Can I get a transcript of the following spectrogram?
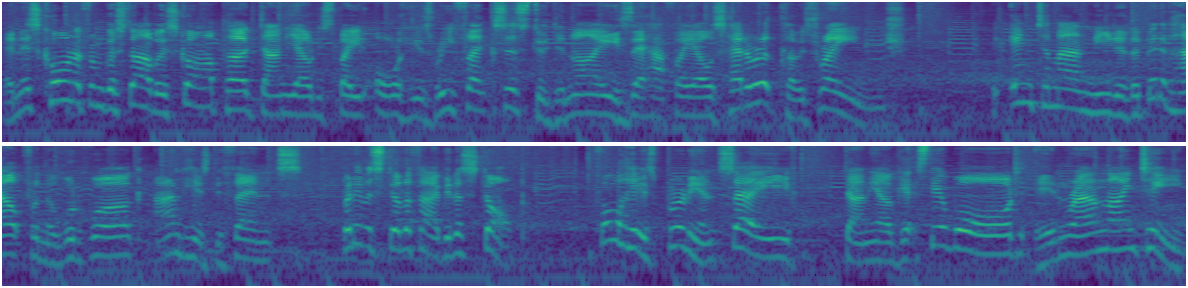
In this corner from Gustavo Scarpa, Daniel displayed all his reflexes to deny Zé Rafael's header at close range. The Interman needed a bit of help from the woodwork and his defence, but it was still a fabulous stop. For his brilliant save, Daniel gets the award in round 19.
